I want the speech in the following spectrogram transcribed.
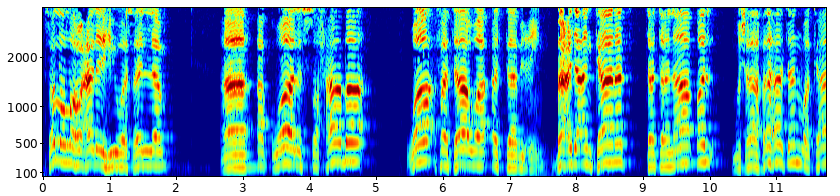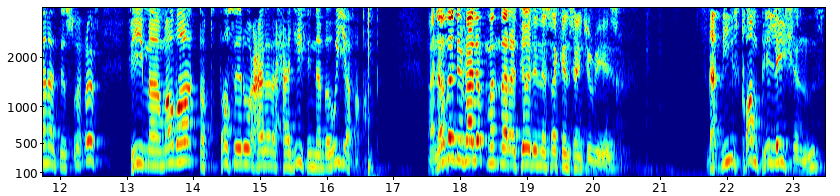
صلى الله عليه وسلم أقوال الصحابة وفتاوى التابعين. بعد أن كانت تتناقل مشافهة وكانت الصحف فيما مضى تقتصر على الأحاديث النبوية فقط. Another development that occurred in the second century is that these compilations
